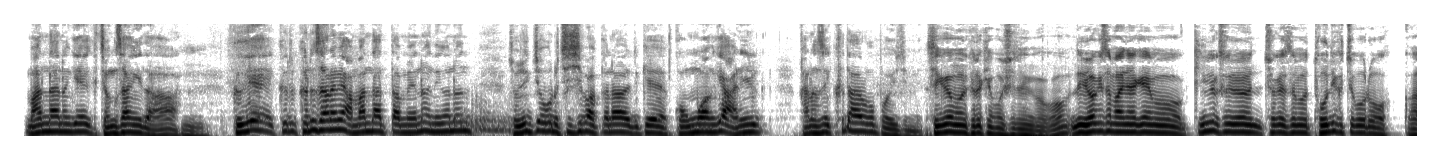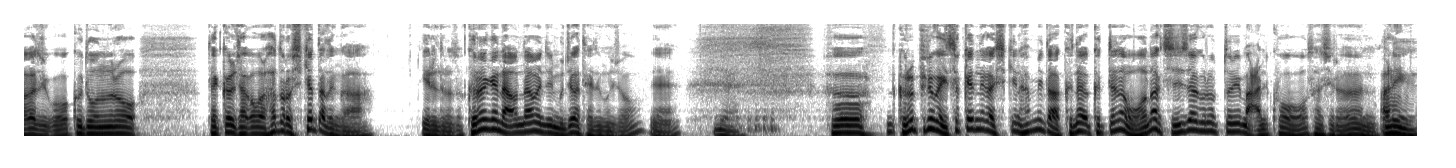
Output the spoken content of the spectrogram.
만나는 게 정상이다. 음. 그게 그- 그런 사람이 안 만났다면은 이거는 조직적으로 지시받거나 이렇게 공모한 게 아닐 가능성이 크다고 보여집니다. 지금은 그렇게 보시는 거고. 근데 여기서 만약에 뭐 김경수 의원 쪽에서 뭐 돈이 그쪽으로 가가지고 그 돈으로 댓글 작업을 하도록 시켰다든가 예를 들어서 그런 게 나온다면 이제 문제가 되는 거죠. 예. 네. 그, 그럴 필요가 있었겠는가 싶긴 합니다. 그날, 그때는 워낙 지지자 그룹들이 많고 사실은. 아니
